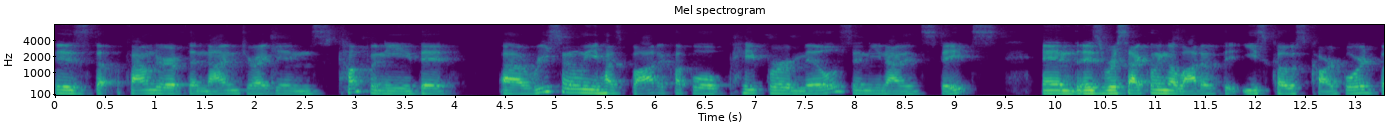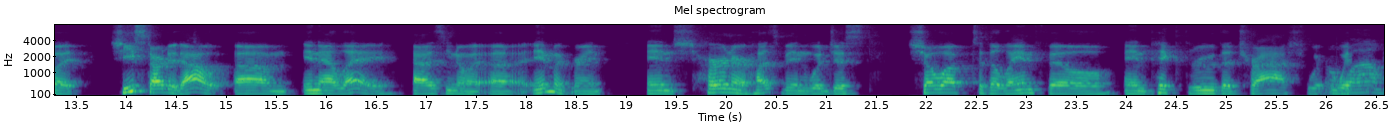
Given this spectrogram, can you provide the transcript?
is the founder of the Nine Dragons company that uh, recently has bought a couple paper mills in the United States and is recycling a lot of the East Coast cardboard. But she started out um, in LA as you know an immigrant, and her and her husband would just show up to the landfill and pick through the trash with, oh, wow.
